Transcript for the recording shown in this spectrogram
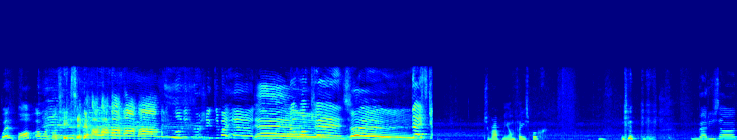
Where's Bob? Oh my god, he's here. Blood is rushing to my head. Yay. No one cares. Yay. This. Should you add me on Facebook? Very sad.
